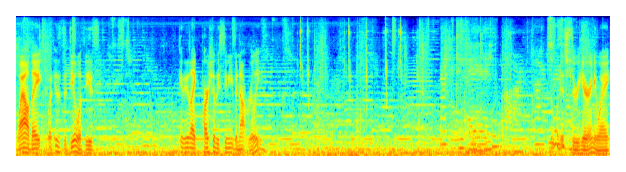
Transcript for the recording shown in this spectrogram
wow, they- what is the deal with these? Can they, like, partially see me, but not really? So what is through here, anyway?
